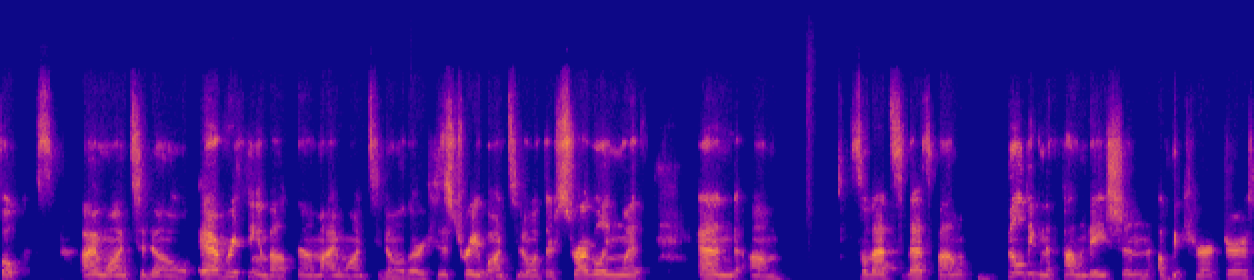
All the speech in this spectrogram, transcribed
focus. I want to know everything about them. I want to know their history, want to know what they're struggling with. And um, so that's that's building the foundation of the characters.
